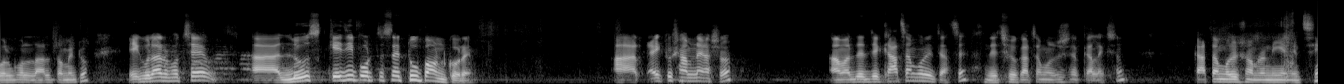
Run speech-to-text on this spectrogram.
গোল গোল লাল টমেটো। এগুলার হচ্ছে লুজ কেজি পড়তেছে টু পাউন্ড করে। আর একটু সামনে আসো। আমাদের যে কাঁচামরিচ আছে দেশীয় কাঁচামরিচের কালেকশন কাঁচামরিচ আমরা নিয়ে নিচ্ছি।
